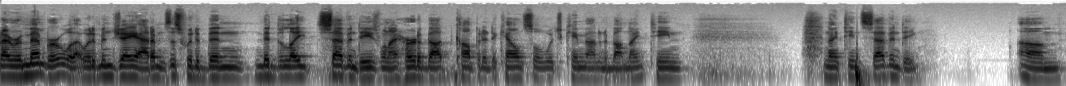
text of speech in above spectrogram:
But I remember, well, that would have been Jay Adams. This would have been mid to late 70s when I heard about Competent to Counsel, which came out in about 19, 1970. Um,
